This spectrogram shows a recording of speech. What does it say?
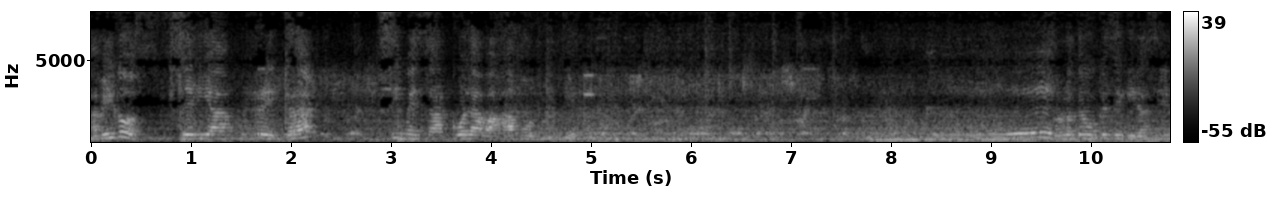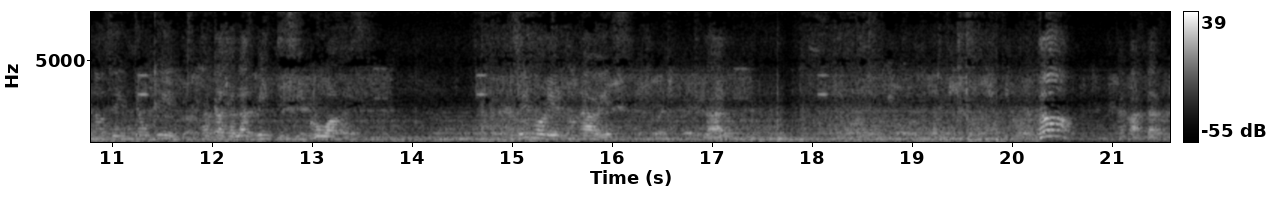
Amigos, sería re crack si me saco la baja múltiple. Solo tengo que seguir así, no sé, tengo que alcanzar las 25 bajas. Sin morir de una vez. Claro. ¡No! Me mataron.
